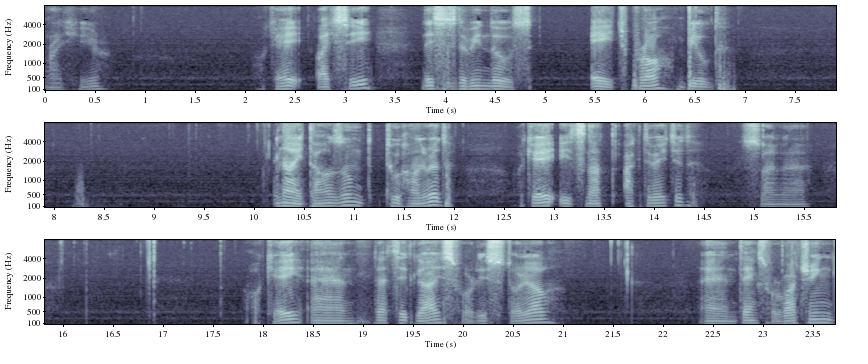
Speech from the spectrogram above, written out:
right here. Okay like see this is the Windows 8 Pro build. 9200 okay it's not activated so I'm gonna okay and that's it guys for this tutorial. And thanks for watching.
